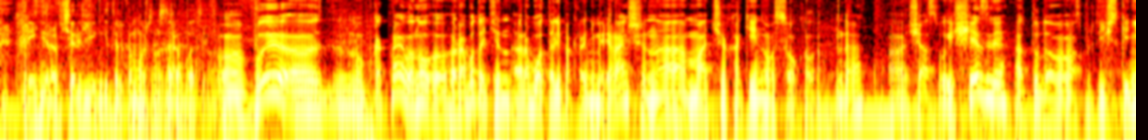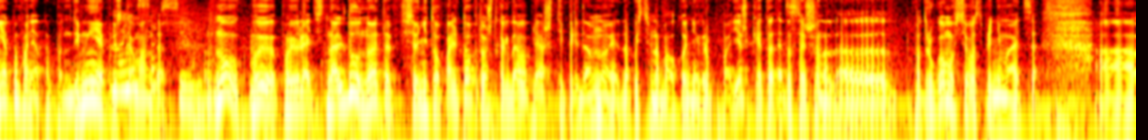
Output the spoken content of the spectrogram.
тренера в черлидинге только можно заработать. Вы, э, ну, как правило, ну, работаете, работали, по крайней мере, раньше на матчах хоккейного «Сокола», да? А Сейчас вы исчезли, оттуда вас практически нет. Ну, понятно, пандемия плюс Ну, не команда. Ну, вы появляетесь на льду, но это все не то пальто, потому что когда вы пляшете передо мной, допустим, на балконе группы поддержки, это, это совершенно э, по-другому все воспринимается. А,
